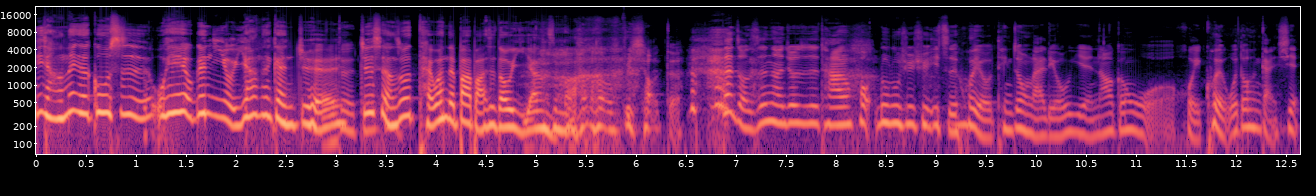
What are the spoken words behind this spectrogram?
你讲的那个故事，我也有跟你有一样的感觉，对对对，就是想说台湾的爸爸是都一样是吗？不晓得，但总之呢，就是他后陆陆续续一直会有听众来留言，然后跟我回馈，我都很感谢。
